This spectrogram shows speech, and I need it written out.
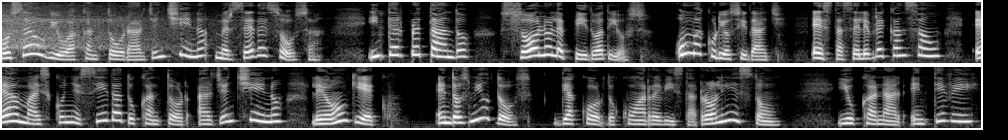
Você ouviu a cantora argentina Mercedes Sosa interpretando Solo le pido a Dios. Uma curiosidade: esta célebre canção é a mais conhecida do cantor argentino León Gieco. Em 2002, de acordo com a revista Rolling Stone e o canal NTV,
